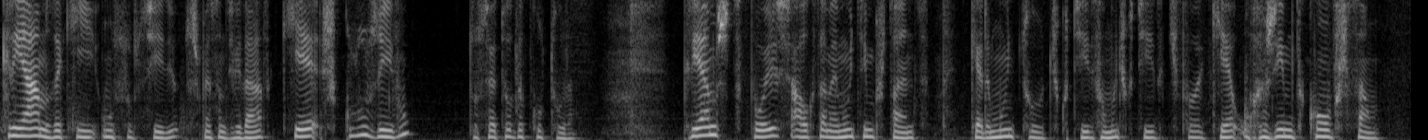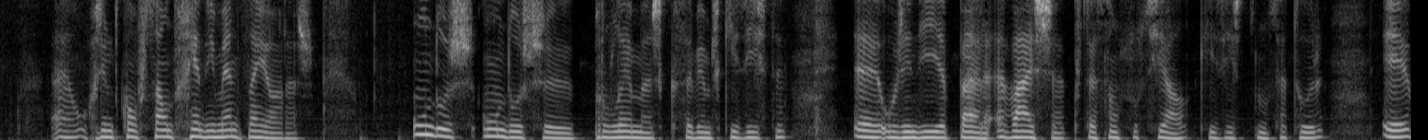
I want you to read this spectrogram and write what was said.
criámos aqui um subsídio de suspensão de atividade que é exclusivo do setor da cultura. Criámos depois algo também muito importante, que era muito discutido, foi muito discutido, que, foi, que é o regime de conversão. Uh, o regime de conversão de rendimentos em horas. Um dos, um dos uh, problemas que sabemos que existe uh, hoje em dia para a baixa proteção social que existe no setor é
